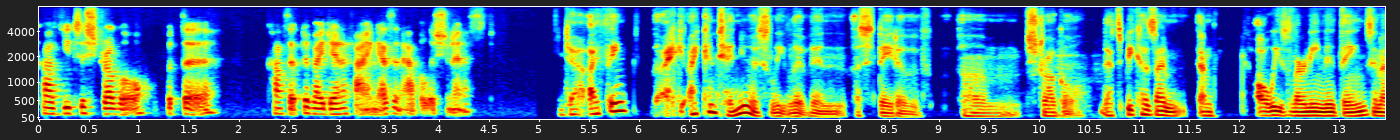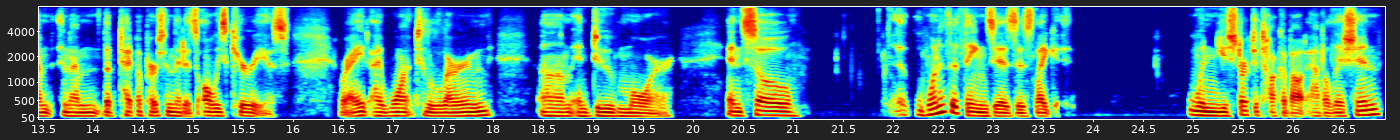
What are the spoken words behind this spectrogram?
caused you to struggle with the concept of identifying as an abolitionist yeah i think I, I continuously live in a state of um, struggle. That's because I'm I'm always learning new things, and I'm and I'm the type of person that is always curious, right? I want to learn um, and do more, and so uh, one of the things is is like when you start to talk about abolition,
